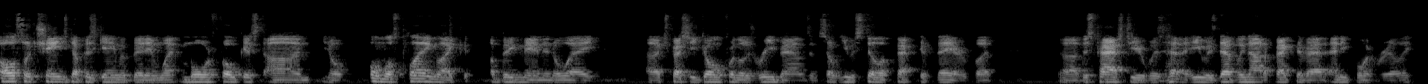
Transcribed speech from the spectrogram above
also changed up his game a bit and went more focused on, you know, almost playing like a big man in a way, uh, especially going for those rebounds. And so he was still effective there. But uh, this past year was he was definitely not effective at any point, really.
